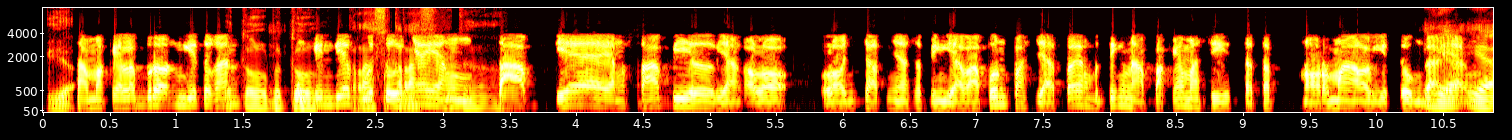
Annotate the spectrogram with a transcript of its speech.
Iya. sama kayak LeBron gitu kan Betul betul. mungkin dia Keras-keras butuhnya yang gitu. stab ya yang stabil yang kalau loncatnya setinggi apa pun pas jatuh yang penting napaknya masih tetap normal gitu nggak Iya, yang iya.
